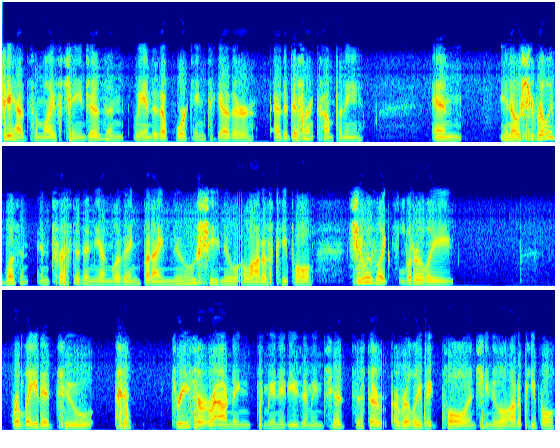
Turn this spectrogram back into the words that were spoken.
she had some life changes and we ended up working together at a different company and you know she really wasn't interested in young living but i knew she knew a lot of people she was like literally related to three surrounding communities i mean she had just a, a really big pull and she knew a lot of people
